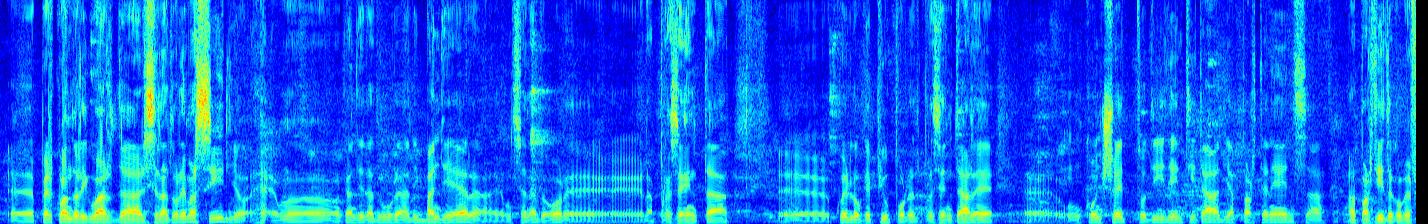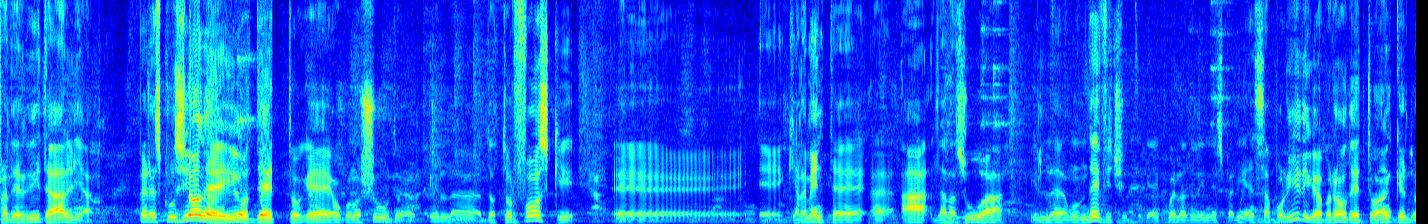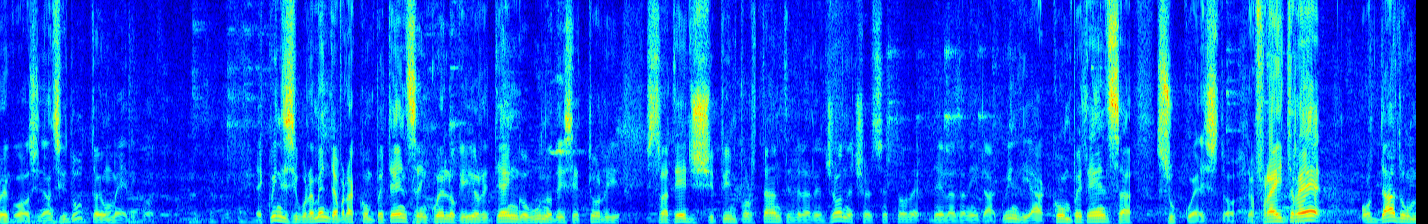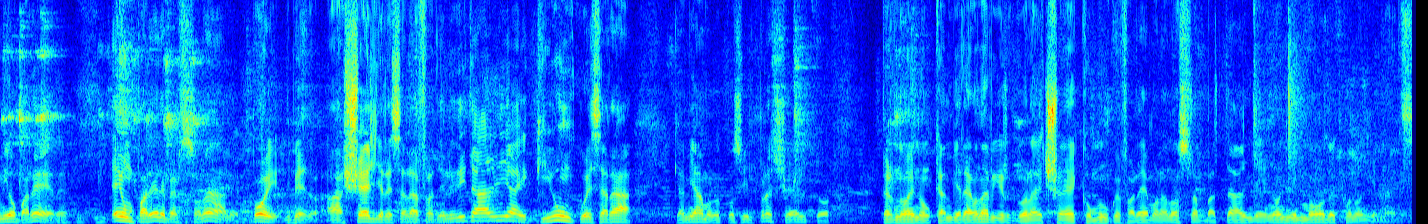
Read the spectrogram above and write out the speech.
Eh, per quanto riguarda il senatore Marsiglio è una candidatura di bandiera, è un senatore, eh, rappresenta eh, quello che più può rappresentare eh, un concetto di identità, di appartenenza al partito come Fratelli d'Italia. Per esclusione io ho detto che ho conosciuto il dottor Foschi, eh, eh, chiaramente eh, ha dalla sua il, un deficit che è quello dell'inesperienza politica, però ho detto anche due cose, innanzitutto è un medico, e quindi sicuramente avrà competenza in quello che io ritengo uno dei settori strategici più importanti della regione, cioè il settore della sanità, quindi ha competenza su questo. Fra i tre ho dato un mio parere, è un parere personale, poi ripeto, a scegliere sarà Fratelli d'Italia e chiunque sarà, chiamiamolo così, il prescelto, per noi non cambierà una virgola e cioè comunque faremo la nostra battaglia in ogni modo e con ogni mezzo.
